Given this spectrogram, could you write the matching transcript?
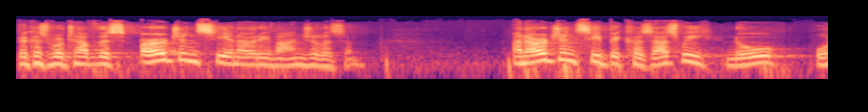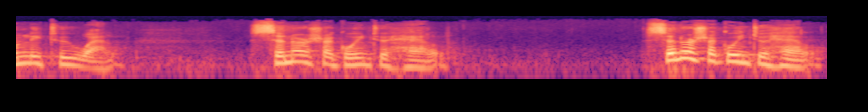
Because we're to have this urgency in our evangelism. An urgency because, as we know only too well, sinners are going to hell. Sinners are going to hell.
